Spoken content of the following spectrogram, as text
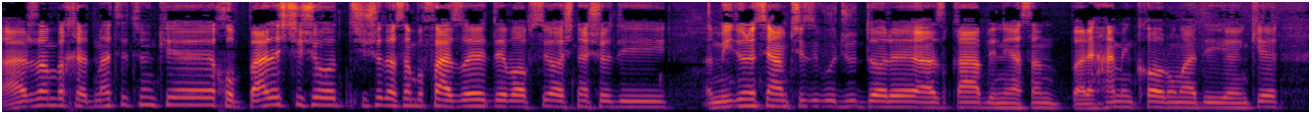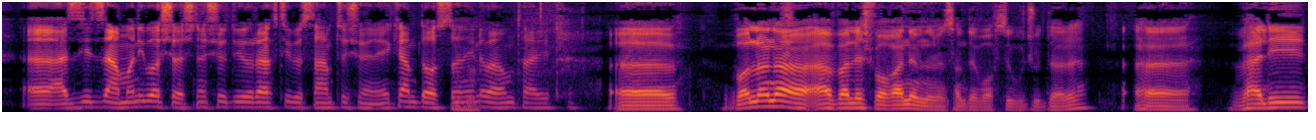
ارزم به خدمتتون که خب بعدش چی شد؟ چی شد؟ اصلا با فضای دیوابسی آشنا شدی؟ می‌دونستی هم چیزی وجود داره از قبل؟ یعنی اصلا برای همین کار اومدی؟ یا اینکه از یه زمانی باش آشنا شدی و رفتی به سمتش یعنی یکم داستان اینو برامون تعریف کن. والا نه اولش واقعا نمی‌دونستم DevOps ی وجود داره. ولی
